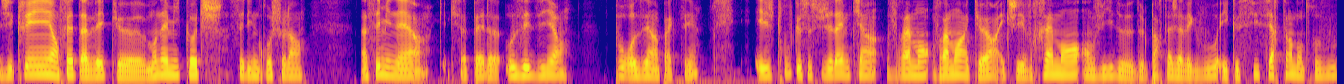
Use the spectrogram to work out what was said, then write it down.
j'ai créé en fait avec euh, mon ami coach Céline Grochelin un séminaire qui s'appelle Oser dire pour oser impacter. Et je trouve que ce sujet-là, il me tient vraiment, vraiment à cœur et que j'ai vraiment envie de, le partager avec vous. Et que si certains d'entre vous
